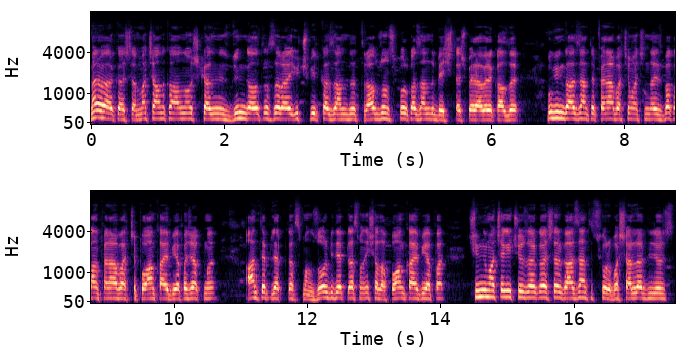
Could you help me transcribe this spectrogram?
Merhaba arkadaşlar, Maç Anı kanalına hoş geldiniz. Dün Galatasaray 3-1 kazandı, Trabzonspor kazandı, Beşiktaş berabere kaldı. Bugün Gaziantep Fenerbahçe maçındayız. Bakalım Fenerbahçe puan kaybı yapacak mı? Antep deplasmanı zor bir deplasman. İnşallah puan kaybı yapar. Şimdi maça geçiyoruz arkadaşlar. Gaziantep Spor'a başarılar diliyoruz.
